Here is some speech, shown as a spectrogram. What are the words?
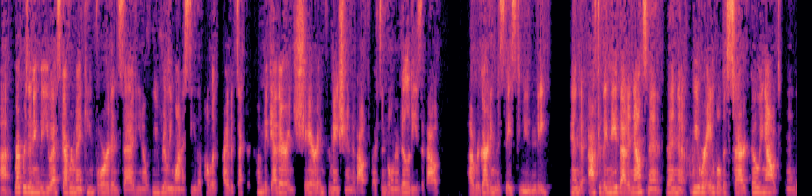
uh, representing the U.S. government, came forward and said, you know, we really want to see the public-private sector come together and share information about threats and vulnerabilities about uh, regarding the space community. And after they made that announcement, then we were able to start going out and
